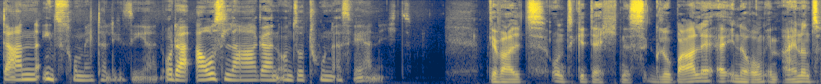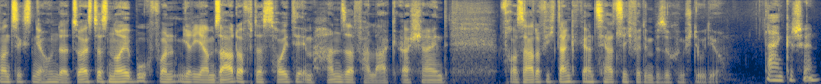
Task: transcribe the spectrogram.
dann instrumentalisieren oder auslagern und so tun, als wäre nichts. Gewalt und Gedächtnis. Globale Erinnerung im 21. Jahrhundert. So heißt das neue Buch von Miriam Sadov, das heute im Hansa Verlag erscheint. Frau Sadov, ich danke ganz herzlich für den Besuch im Studio. Dankeschön.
